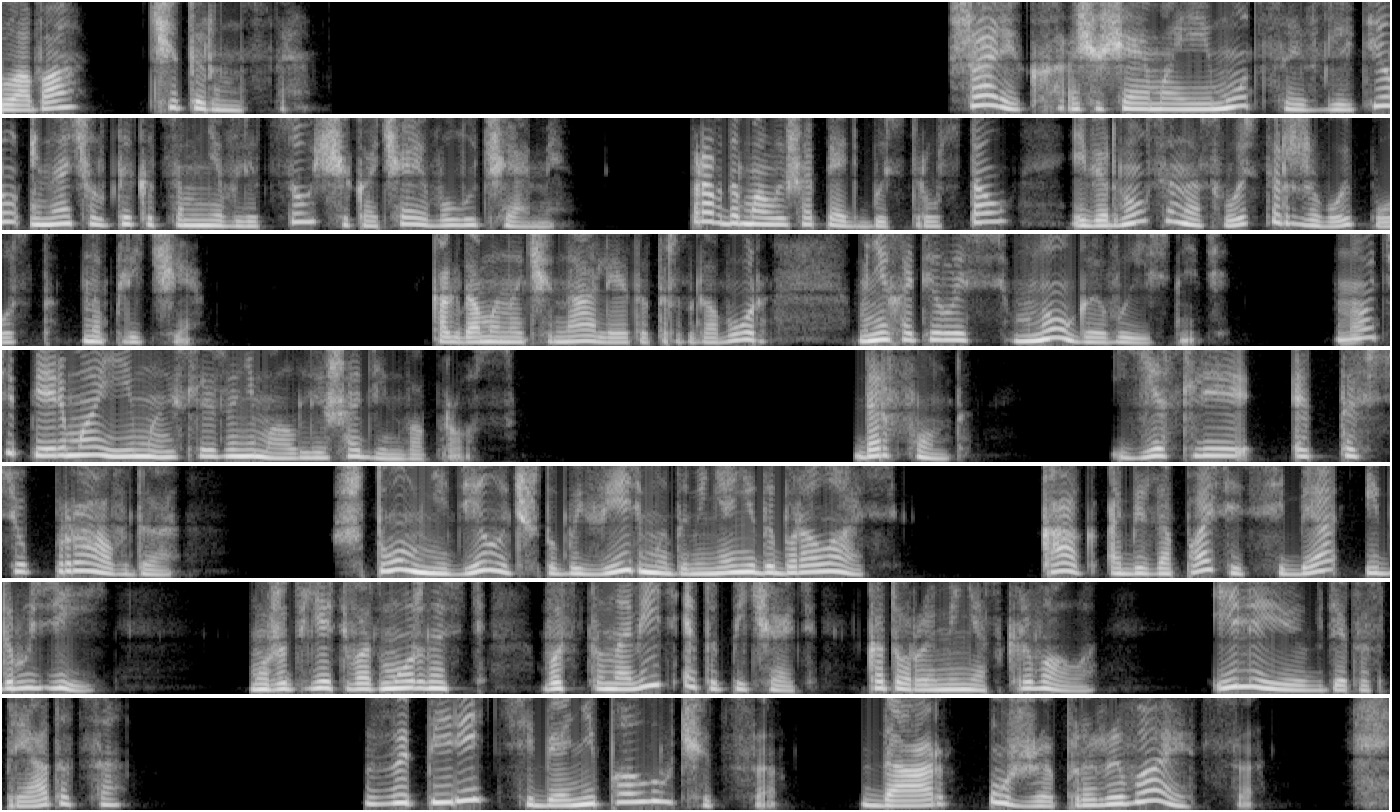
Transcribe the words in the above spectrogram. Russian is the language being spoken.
Глава 14. Шарик, ощущая мои эмоции, взлетел и начал тыкаться мне в лицо, щекоча его лучами. Правда, малыш опять быстро устал и вернулся на свой сторожевой пост на плече. Когда мы начинали этот разговор, мне хотелось многое выяснить, но теперь мои мысли занимал лишь один вопрос. Дарфонд, если это все правда, что мне делать, чтобы ведьма до меня не добралась? Как обезопасить себя и друзей? Может, есть возможность восстановить эту печать, которая меня скрывала? Или где-то спрятаться? Запереть тебя не получится. Дар уже прорывается.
